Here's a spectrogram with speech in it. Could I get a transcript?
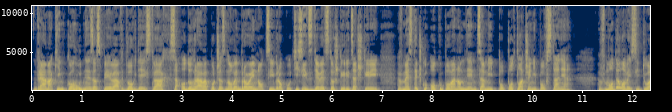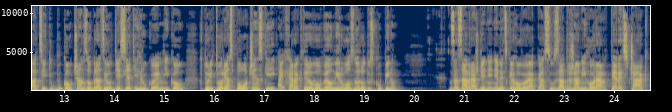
Dráma Kým Kohut nezaspieva v dvoch dejstvách sa odohráva počas novembrovej noci v roku 1944 v mestečku okupovanom Nemcami po potlačení povstania. V modelovej situácii tu Bukovčan zobrazil desiatich rukojemníkov, ktorí tvoria spoločensky aj charakterovo veľmi rôznorodú skupinu. Za zavraždenie nemeckého vojaka sú zadržaní horár Teresčák,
